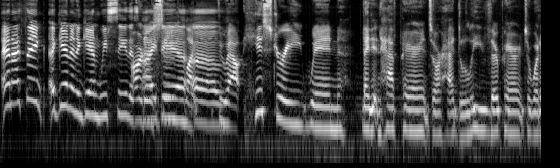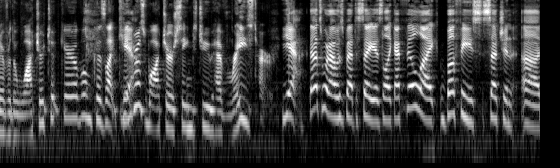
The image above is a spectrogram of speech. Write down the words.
and I think again and again we see this assume, idea like of throughout history when they didn't have parents or had to leave their parents or whatever, the watcher took care of them. Because like Yeah. Kendra's watcher seems to have raised her. Yeah, that's what I was about to say. Is like I feel like Buffy's such an uh,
